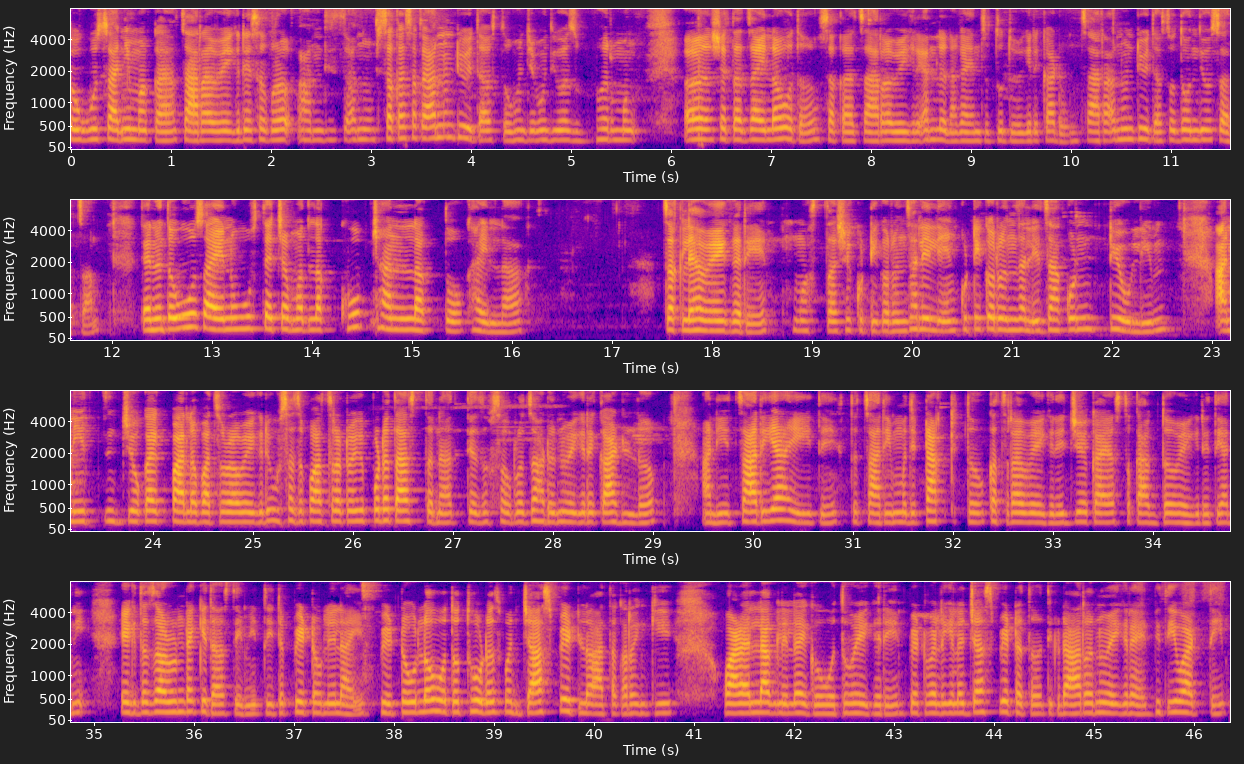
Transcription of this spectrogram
तो ऊस आणि मका चारा वगैरे सगळं आधी आणून सकाळ सकाळ आणून ठेवता असतो. म्हणजे मग दिवसभर मग शेतात जायला होतं. सकाळ चारा वगैरे आणलं ना गायांचं दूध वगैरे काढून चारा आणून ठेवत असतो दोन दिवसाचा. त्यानंतर ऊस आहे ना ऊस त्याच्यामधला खूप छान लागतो खायला. चकल्या वगैरे मस्त अशी कुटी करून झालेली आहे कुटी करून झाली झाकून ठेवली. आणि जो काय पालापाचोळा वगैरे उसाचं पाचराट वगैरे पडत असतं ना त्याचं सर्व झाडून वगैरे काढलं. आणि चारी आहे इथे तर चारीमध्ये टाकतं कचरा वगैरे जे काय असतं कागद वगैरे ते. आणि एकदा जाळून टाकीत असते मी तिथं पेटवलेलं आहे. पेटवलं होतं थोडंच पण जास्त पेटलं आता कारण की वाळायला लागलेलं आहे गवत वगैरे. पेटवायला गेलं जास्त पेटतं. तिकडं आरण वगैरे आहे भीती वाटते.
